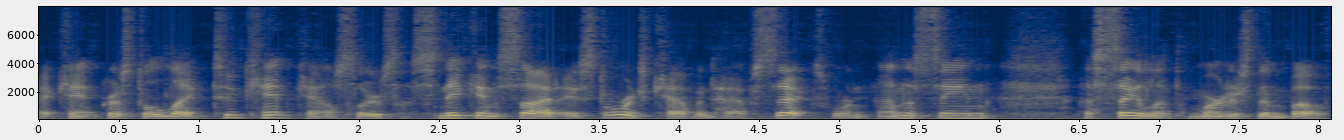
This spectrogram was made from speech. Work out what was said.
at Camp Crystal Lake, two camp counselors sneak inside a storage cabin to have sex where an unseen assailant murders them both.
